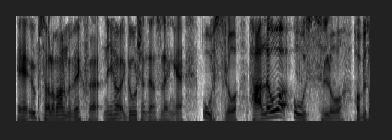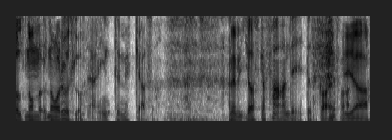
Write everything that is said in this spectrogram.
Eh, Uppsala, Malmö, Växjö. Ni har godkänt än så länge. Oslo. Hallå Oslo! Har vi sålt någon, norra i Oslo? Nej, inte mycket alltså. Men jag ska fan dit, det ska jag fan. Ja.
